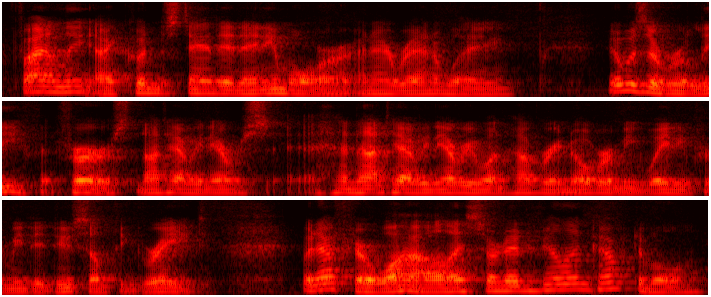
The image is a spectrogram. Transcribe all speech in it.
Finally, I couldn't stand it any more, and I ran away. It was a relief at first, not having ever, not having everyone hovering over me, waiting for me to do something great. But after a while, I started to feel uncomfortable.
